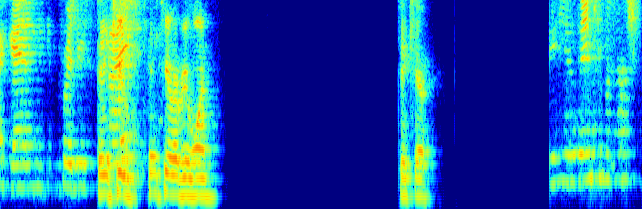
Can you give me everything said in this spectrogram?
again for this Thank time. you. Thank you, everyone. Take care. Thank you, thank you much.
